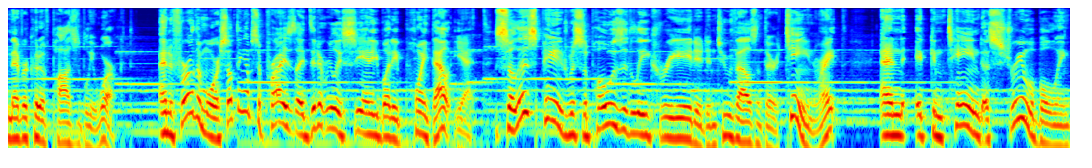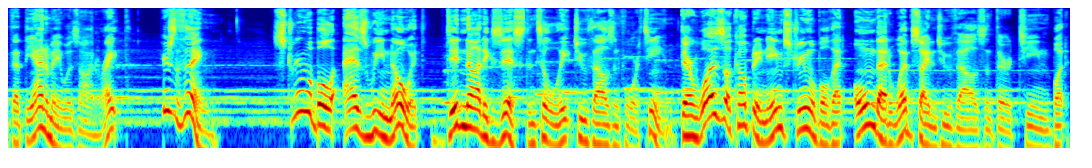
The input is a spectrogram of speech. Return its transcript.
never could have possibly worked. And furthermore, something I'm surprised I didn't really see anybody point out yet. So this page was supposedly created in 2013, right? And it contained a streamable link that the anime was on, right? Here's the thing. Streamable as we know it did not exist until late 2014. There was a company named Streamable that owned that website in 2013, but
